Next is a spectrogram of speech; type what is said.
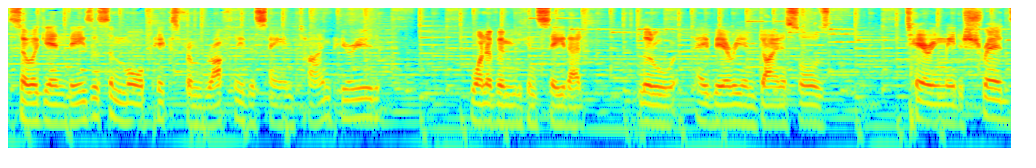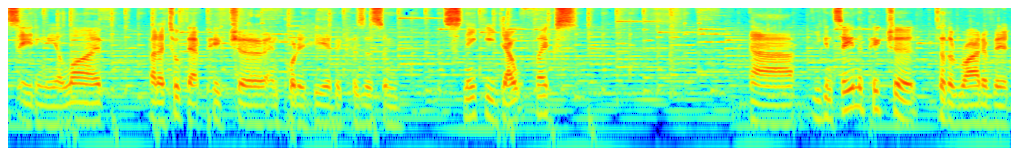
So again, these are some more pics from roughly the same time period. One of them you can see that little avian dinosaurs tearing me to shreds, eating me alive. But I took that picture and put it here because there's some sneaky delt flex uh, you can see in the picture to the right of it,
